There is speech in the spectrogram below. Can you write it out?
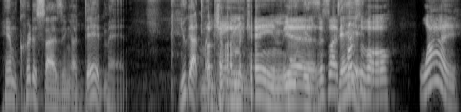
him criticizing a dead man. You got McCain. John McCain, yeah. it's like, dead. first of all, why?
